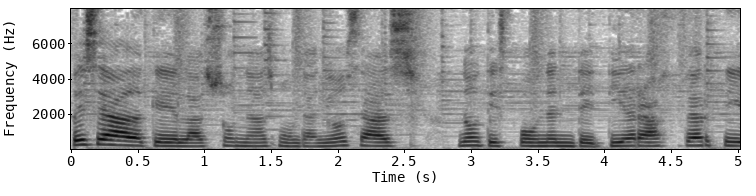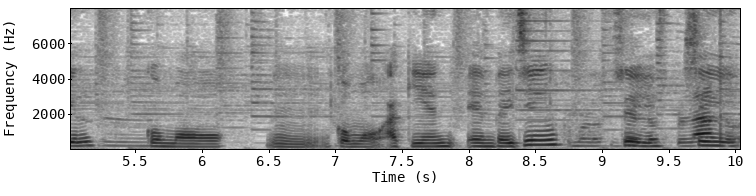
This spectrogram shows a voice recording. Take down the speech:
pese a que las zonas montañosas no disponen de tierra fértil mm. como, mm, como aquí en, en Beijing. Como los, de los planos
